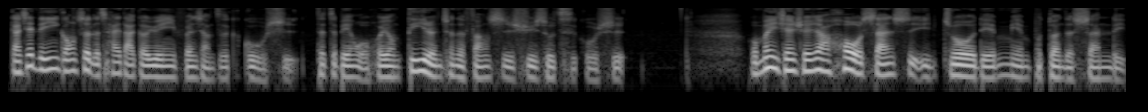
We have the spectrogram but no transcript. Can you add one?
感谢灵异公社的蔡大哥愿意分享这个故事，在这边我会用第一人称的方式叙述此故事。我们以前学校后山是一座连绵不断的山林。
